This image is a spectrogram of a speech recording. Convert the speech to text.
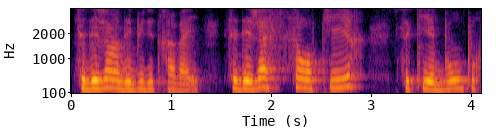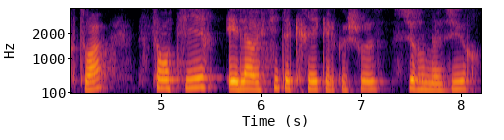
c'est déjà un début du travail. C'est déjà sentir ce qui est bon pour toi, sentir et là aussi te créer quelque chose sur mesure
